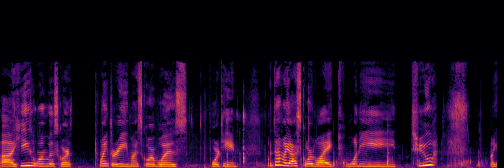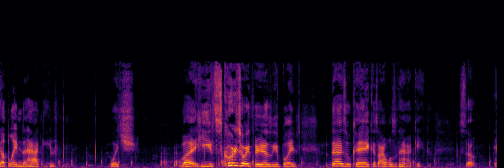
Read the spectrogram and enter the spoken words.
uh, he won with score 23. My score was 14. One time I got a score of like 22. I got blamed for hacking, which, but he scored 23 doesn't get blamed. But that is okay because I wasn't hacking. So,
